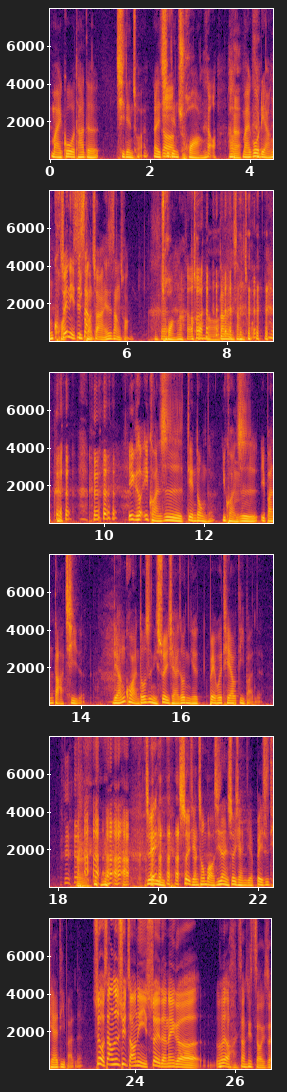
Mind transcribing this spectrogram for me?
买过他的气垫船，哎，气垫床，买过两款。所以你是上船还是上床？床啊，床哦当然上床。一个一款是电动的，一款是一般打气的，两款都是你睡起来之后，你的背会贴到地板的。就是你睡前充饱气，但你睡前你的背是贴在地板的。所以我上次去找你睡的那个，不是上次找你睡，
